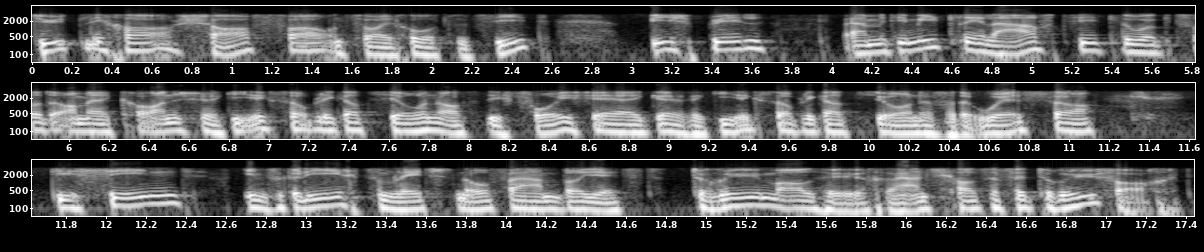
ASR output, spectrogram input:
deutlich an, scharf an, und zwar in kurzer Zeit. Beispiel, wenn man die mittlere Laufzeit schaut von der amerikanischen Regierungsobligationen, also die fünfjährigen Regierungsobligationen von der USA, die sind im Vergleich zum letzten November jetzt dreimal höher, haben sich also verdreifacht.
